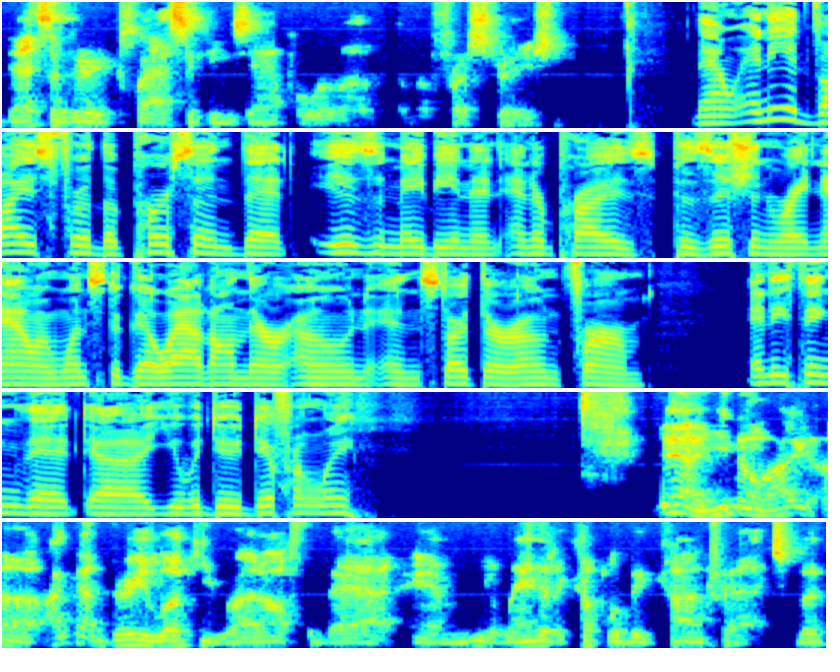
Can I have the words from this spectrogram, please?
that's a very classic example of a, of a frustration. Now any advice for the person that is maybe in an enterprise position right now and wants to go out on their own and start their own firm? Anything that uh, you would do differently? Yeah, you know, I uh, I got very lucky right off the bat, and you know, landed a couple of big contracts. But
